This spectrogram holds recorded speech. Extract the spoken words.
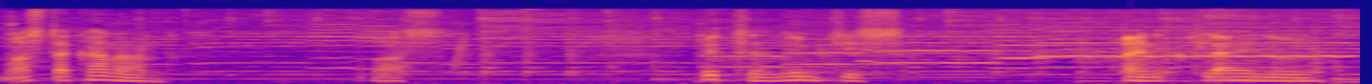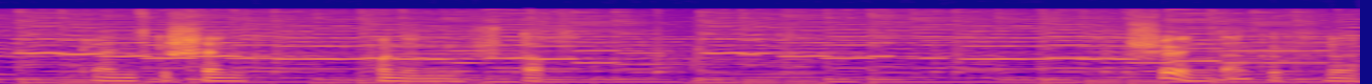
Master Kanan. Was? Bitte nimmt dies eine kleine, kleines Geschenk von der Stadt. Schön, danke für,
